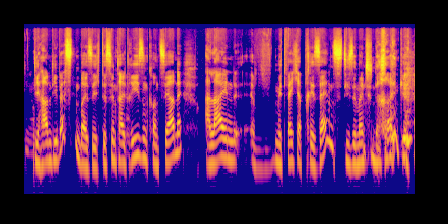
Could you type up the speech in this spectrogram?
Ja. Die haben die Besten bei sich. Das sind halt ja. Riesenkonzerne. Allein äh, mit welcher Präsenz diese Menschen da reingehen.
